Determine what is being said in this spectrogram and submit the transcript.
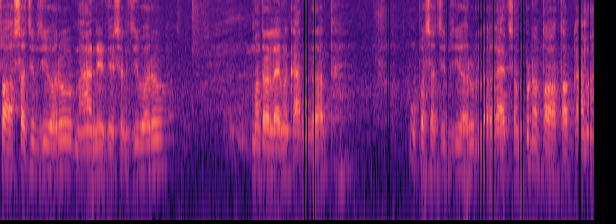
सहसचिवज्यूहरू महानिर्देशकज्यूहरू मन्त्रालयमा कार्यरत उपसचिवज्यूहरू लगायत सम्पूर्ण तह तब्कामा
